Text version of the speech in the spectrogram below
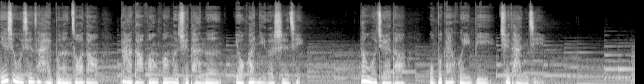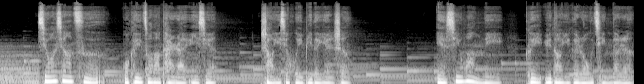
也许我现在还不能做到大大方方的去谈论有关你的事情，但我觉得我不该回避去谈及。希望下次。我可以做到坦然一些，少一些回避的眼神。也希望你可以遇到一个柔情的人，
